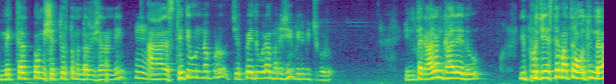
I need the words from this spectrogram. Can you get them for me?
మిత్రత్వం శత్రుత్వం అంటారు చూసారండి. ఆ స్థితి ఉన్నప్పుడు చెప్పేది కూడా మనిషి వినిపించుకోడు. ఇంతకాలం కాలేదు. ఇప్పుడు చేస్తే మాత్రం అవుతుందా?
